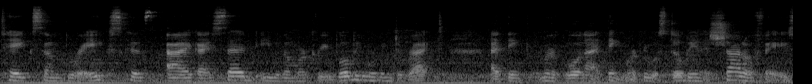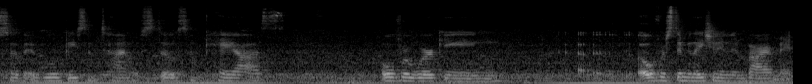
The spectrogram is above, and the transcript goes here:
take some breaks, because like I said, even though Mercury will be moving direct, I think well, and I think Mercury will still be in its shadow phase, so there will be some time of still some chaos, overworking, uh, overstimulation in the environment,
